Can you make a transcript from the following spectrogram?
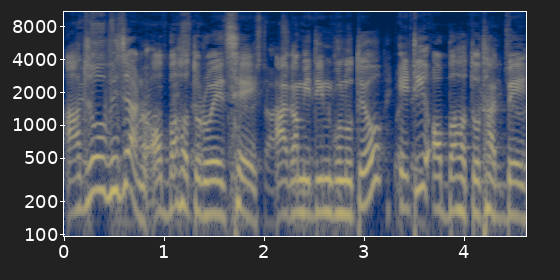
আজও অভিযান অব্যাহত রয়েছে। আগামী দিনগুলোতেও এটি অব্যাহত থাকবে।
